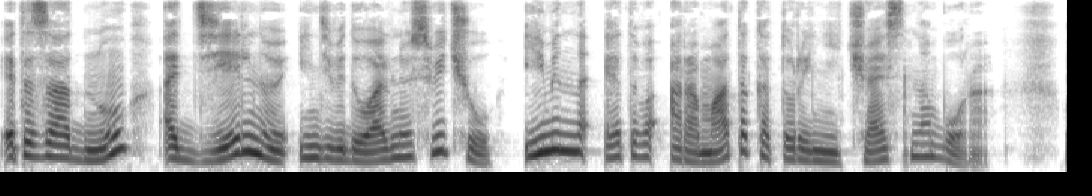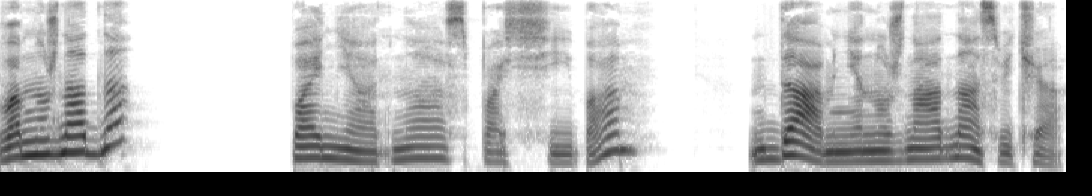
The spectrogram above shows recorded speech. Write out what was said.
Это за одну отдельную индивидуальную свечу именно этого аромата, который не часть набора. Вам нужна одна? Понятно, спасибо. Да, мне нужна одна свеча.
